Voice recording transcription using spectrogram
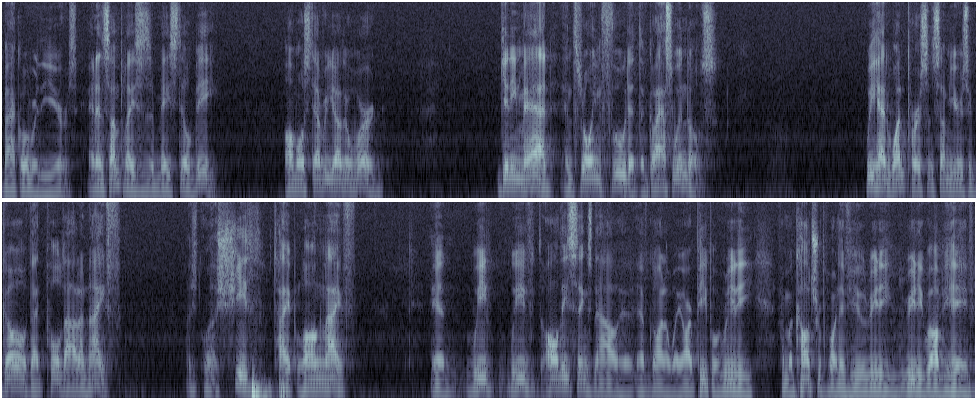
back over the years, and in some places it may still be. Almost every other word. Getting mad and throwing food at the glass windows. We had one person some years ago that pulled out a knife, a sheath type long knife. And we, we've, all these things now have, have gone away. Our people really from a cultural point of view, really, really well behaved.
